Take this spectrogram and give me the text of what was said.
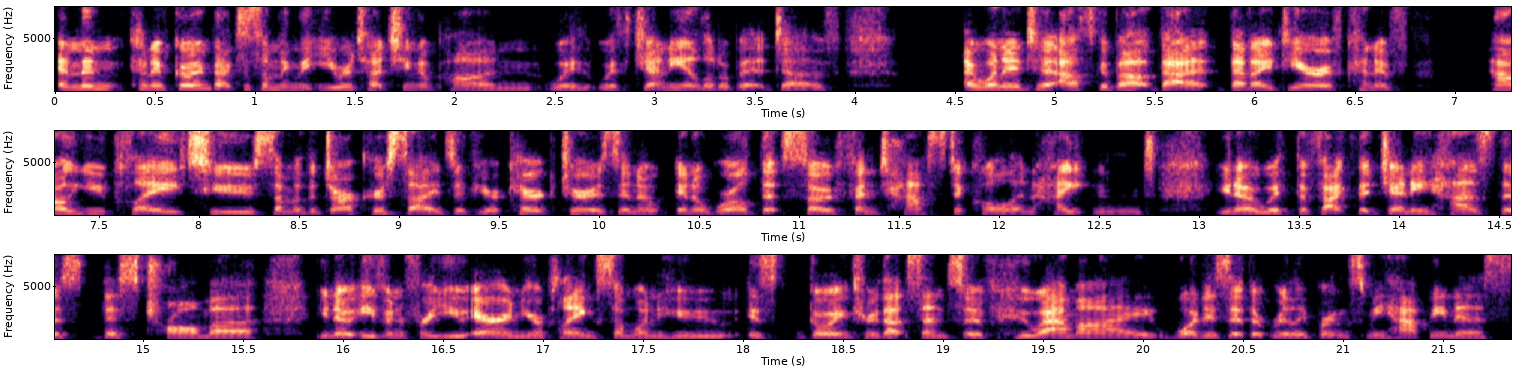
and then kind of going back to something that you were touching upon with with Jenny a little bit, Dove. I wanted to ask about that that idea of kind of how you play to some of the darker sides of your characters in a in a world that's so fantastical and heightened you know with the fact that jenny has this this trauma you know even for you aaron you're playing someone who is going through that sense of who am i what is it that really brings me happiness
